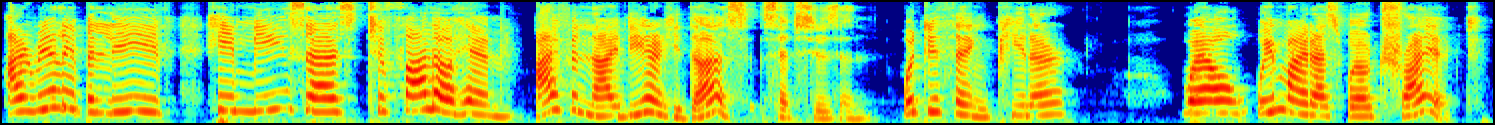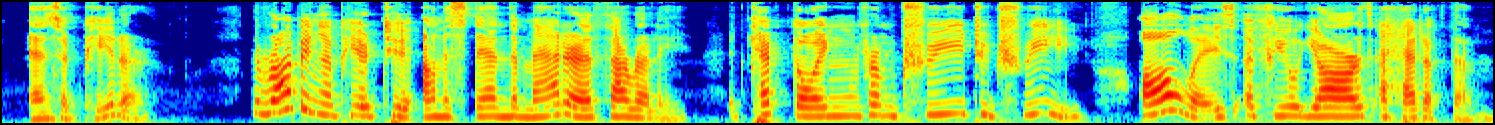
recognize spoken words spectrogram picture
I really believe he means us to follow him. I've an idea he does, said Susan. What do you think, Peter? Well, we might as well try it, answered Peter. The robin appeared to understand the matter thoroughly. It kept going from tree to tree, always a few yards ahead of them,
